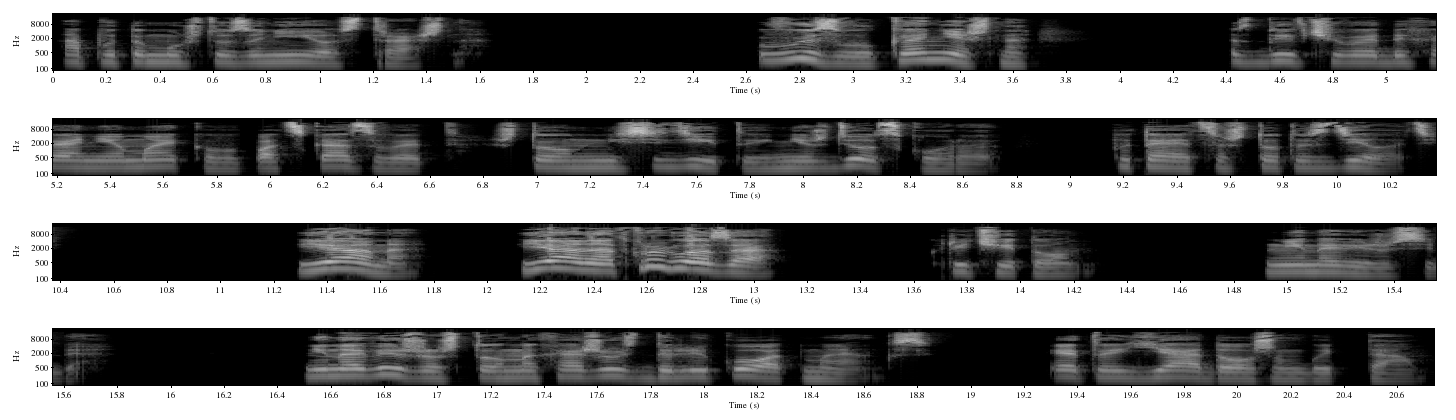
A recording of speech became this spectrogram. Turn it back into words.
а потому, что за нее страшно. Вызвал, конечно. Сбивчивое дыхание Майкова подсказывает, что он не сидит и не ждет скорую, пытается что-то сделать. «Яна! Яна, открой глаза!» кричит он. Ненавижу себя. Ненавижу, что нахожусь далеко от Мэнкс. Это я должен быть там.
